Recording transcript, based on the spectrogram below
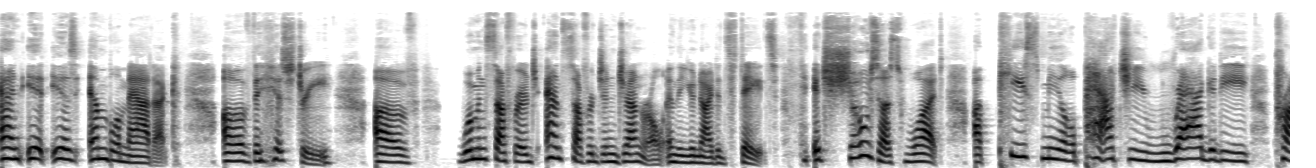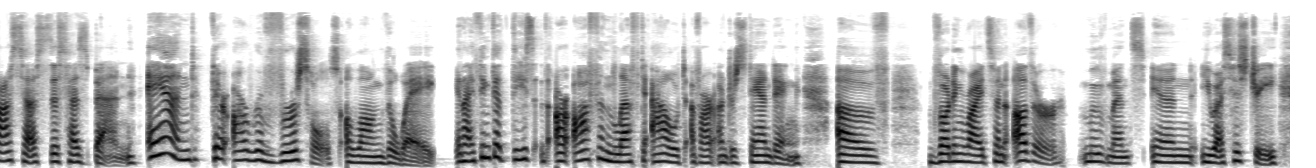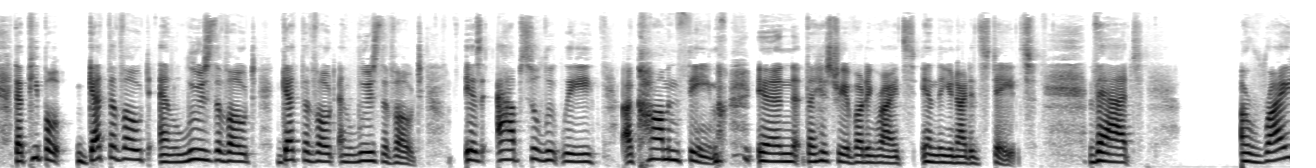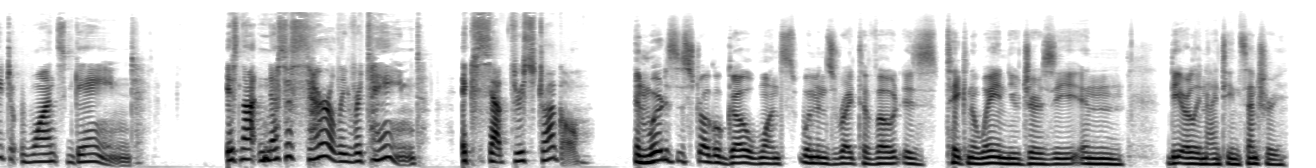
And it is emblematic of the history of women's suffrage and suffrage in general in the United States. It shows us what a piecemeal, patchy, raggedy process this has been. And there are reversals along the way. And I think that these are often left out of our understanding of voting rights and other movements in US history that people get the vote and lose the vote, get the vote and lose the vote is absolutely a common theme in the history of voting rights in the United States. That a right once gained is not necessarily retained except through struggle. And where does the struggle go once women's right to vote is taken away in New Jersey in the early 19th century?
